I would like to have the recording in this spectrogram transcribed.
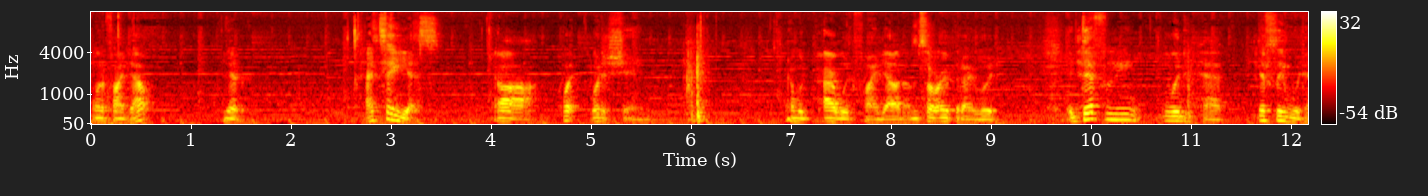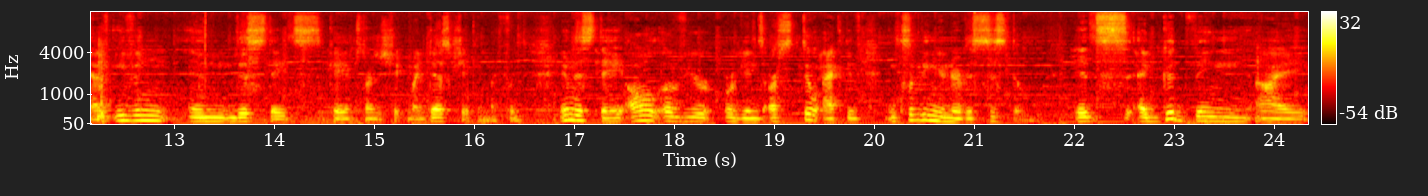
Want to find out? Never. I'd say yes. Ah, what what a shame. I would I would find out. I'm sorry, but I would. It definitely would have. Definitely would have. Even in this state, okay, I'm starting to shake my desk, shaking my foot. In this state, all of your organs are still active, including your nervous system. It's a good thing I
